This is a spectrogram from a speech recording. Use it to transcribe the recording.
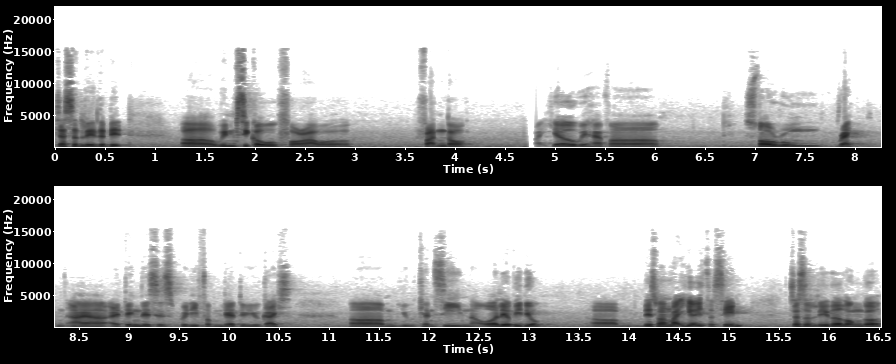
Just a little bit uh, whimsical for our front door. Right here we have a storeroom rack. I, I think this is pretty familiar to you guys um, you can see in our earlier video. Um, this one right here is the same just a little longer.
